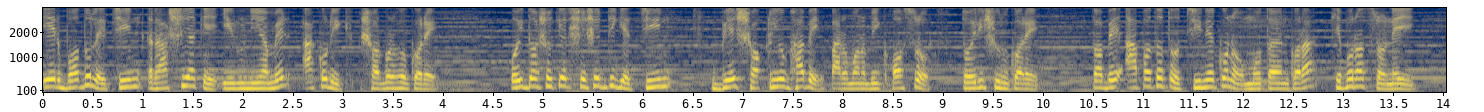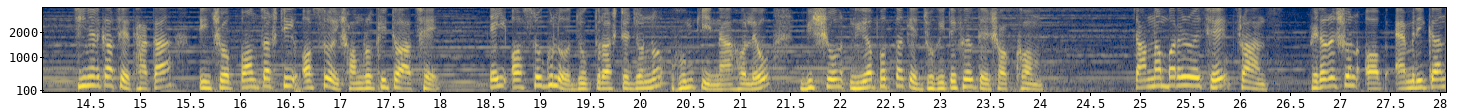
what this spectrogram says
এর বদলে চীন রাশিয়াকে ইউরেনিয়ামের আকরিক সরবরাহ করে। ওই দশকের শেষের দিকে চীন বেশ সক্রিয়ভাবে পারমাণবিক অস্ত্র তৈরি শুরু করে। তবে আপাতত চীনে কোনো মোতায়েন করা ক্ষেপণাস্ত্র নেই। চীনের কাছে থাকা তিনশো পঞ্চাশটি অস্ত্রই সংরক্ষিত আছে। এই অস্ত্রগুলো যুক্তরাষ্ট্রের জন্য হুমকি না হলেও বিশ্ব নিরাপত্তাকে ঝুঁকিতে ফেলতে সক্ষম। চার নম্বরে রয়েছে France. Federation of American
